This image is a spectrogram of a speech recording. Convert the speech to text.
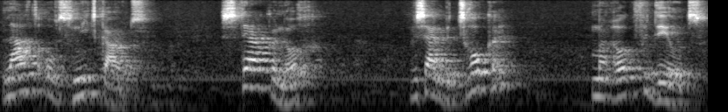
laten ons niet koud. Sterker nog, we zijn betrokken, maar ook verdeeld.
